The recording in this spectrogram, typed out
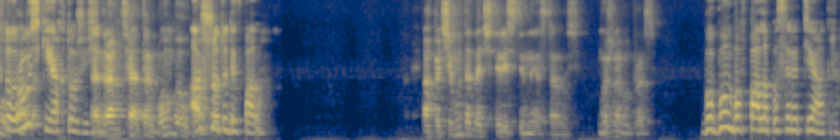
бомба хто? упала. Руський, а хто ж На ще? драмтеатр бомба упала? А що туди впало? А почему тогда четыре стены осталось? Можно вопрос? Бо бомба впала посеред театру.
